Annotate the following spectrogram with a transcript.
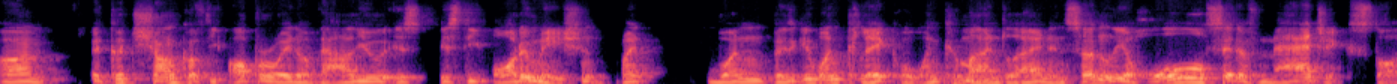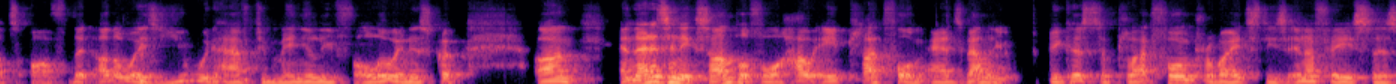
Um, a good chunk of the operator value is is the automation, right? One basically one click or one command line, and suddenly a whole set of magic starts off that otherwise you would have to manually follow in a script. Um, and that is an example for how a platform adds value because the platform provides these interfaces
